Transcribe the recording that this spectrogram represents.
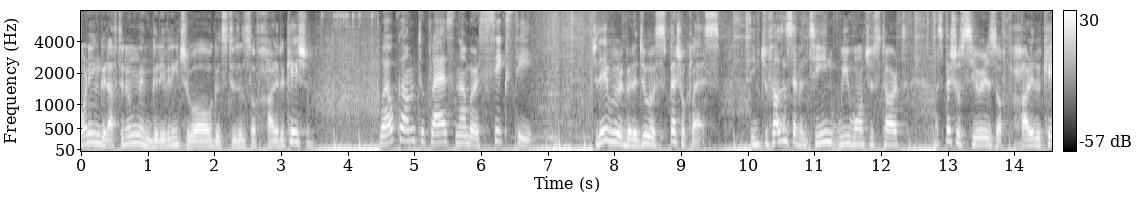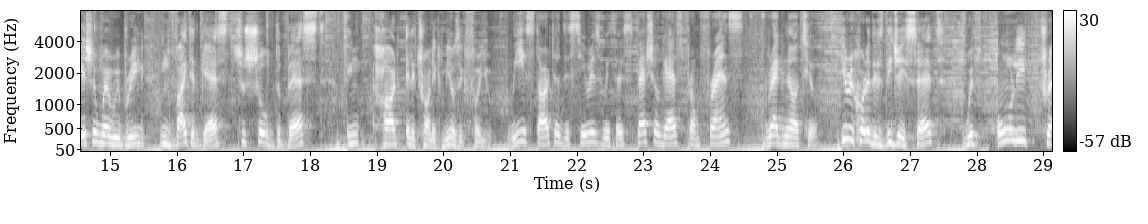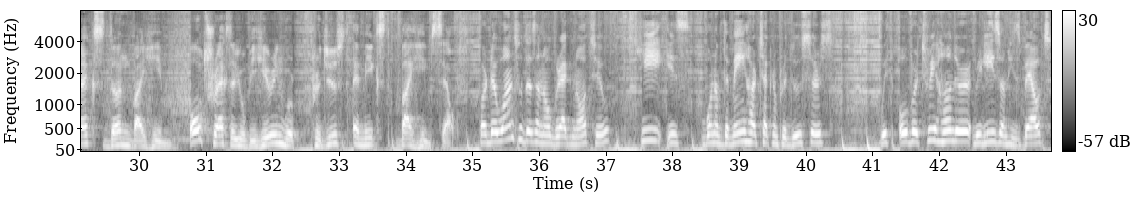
Morning, good afternoon, and good evening to all good students of higher education. Welcome to class number 60. Today we are going to do a special class. In 2017, we want to start a special series of hard education where we bring invited guests to show the best in hard electronic music for you. We started this series with a special guest from France, Greg Notill. He recorded his DJ set with only tracks done by him. All tracks that you'll be hearing were produced and mixed by himself. For the ones who doesn't know Greg Notill, he is one of the main hard techno producers with over 300 releases on his belt.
